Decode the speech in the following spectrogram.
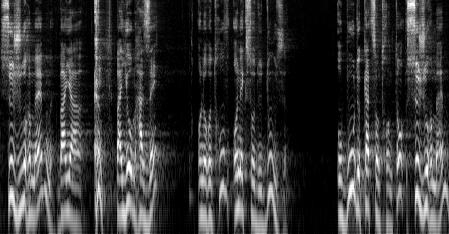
ce jour même, Bayom Hazé, on le retrouve en Exode 12. Au bout de 430 ans, ce jour même,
